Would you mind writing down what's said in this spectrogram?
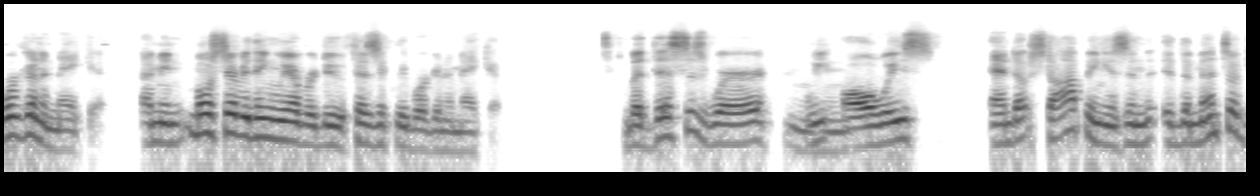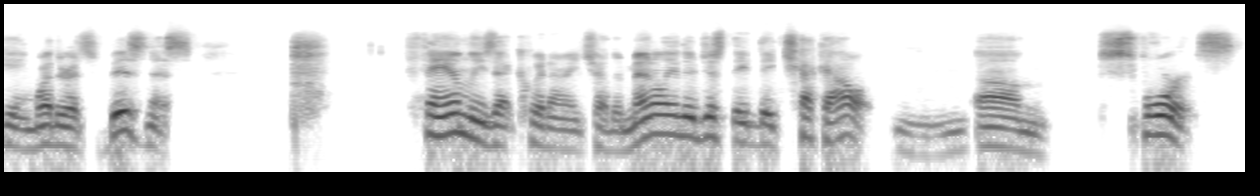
we're going to make it. I mean, most everything we ever do physically, we're going to make it. But this is where we Mhm. always end up stopping is in the mental game, whether it's business, families that quit on each other. Mentally, they're just, they, they check out. Mhm. Um, sports,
